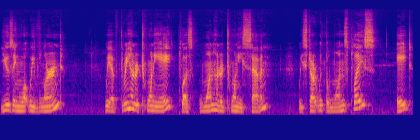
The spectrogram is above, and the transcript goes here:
using what we've learned. We have 328 plus 127. We start with the ones place. 8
